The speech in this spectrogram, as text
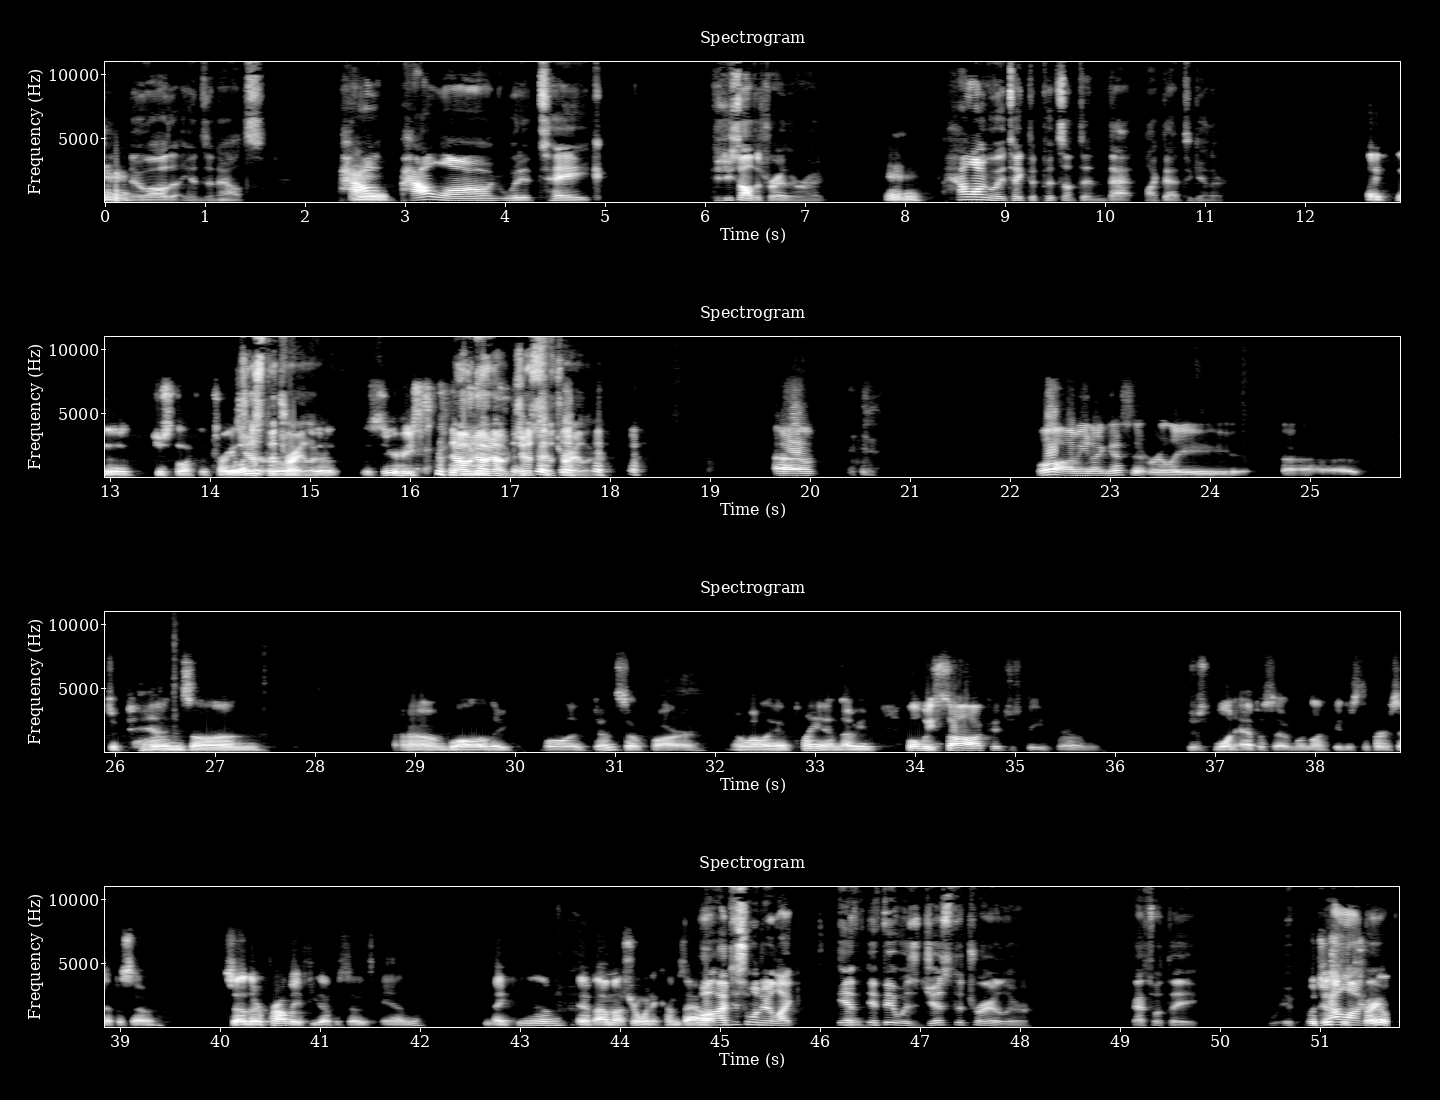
mhm. know all the ins and outs. How Mm. how long would it take? Because you saw the trailer, right? Mhm. How long would it take to put something that like that together? Like the just like the trailer, Just the or like trailer. the, the series. No, no, no, just the trailer. Um. Well, I mean, I guess it really uh, depends on um, what all they what all they've done so far and what all they have planned. I mean, what we saw could just be from just one episode, more likely just the first episode. So they're probably a few episodes in making them. If I'm not sure when it comes out. Well, I just wonder, like, if Mm. if it was just the trailer, that's what they. If, Well, just how the long? trailer.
